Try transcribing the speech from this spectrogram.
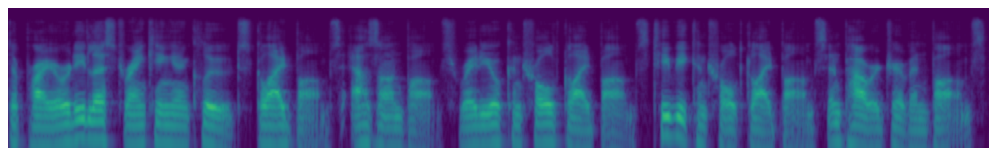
The priority list ranking includes glide bombs, Azon bombs, radio-controlled glide bombs, TV-controlled glide bombs, and power-driven bombs.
